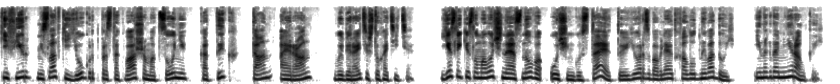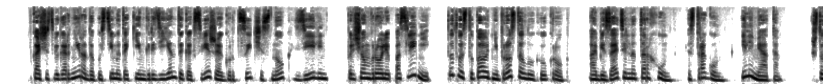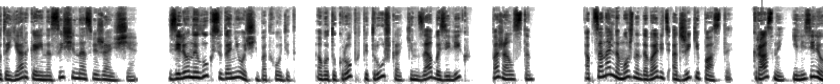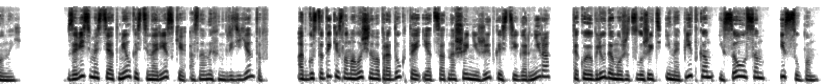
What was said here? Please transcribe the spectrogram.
Кефир, несладкий йогурт, простокваша, мацони, катык, тан, айран – выбирайте, что хотите. Если кисломолочная основа очень густая, то ее разбавляют холодной водой, иногда минералкой. В качестве гарнира допустимы такие ингредиенты, как свежие огурцы, чеснок, зелень, причем в роли последней тут выступают не просто лук и укроп, а обязательно тархун, эстрагон или мята, что-то яркое и насыщенное освежающее. Зеленый лук сюда не очень подходит, а вот укроп, петрушка, кинза, базилик – пожалуйста. Опционально можно добавить аджики пасты, красный или зеленый. В зависимости от мелкости нарезки основных ингредиентов от густоты кисломолочного продукта и от соотношений жидкости и гарнира такое блюдо может служить и напитком, и соусом, и супом.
